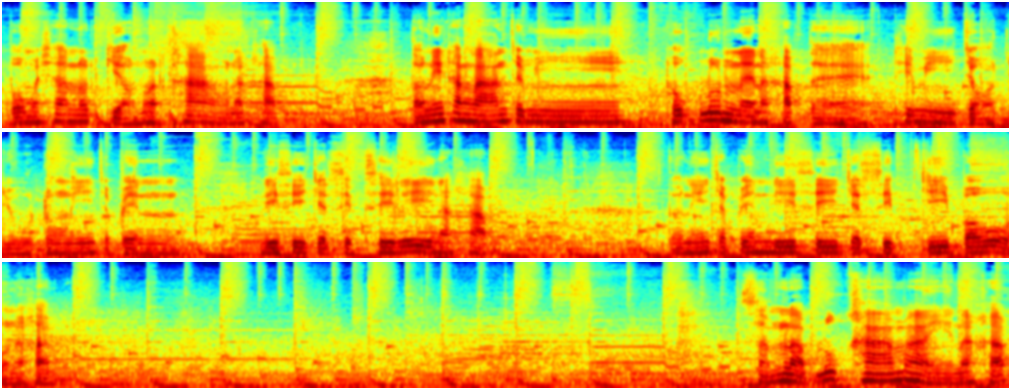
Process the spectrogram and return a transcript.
โปรโมชั่นรถเกี่ยวนวดข้าวนะครับ ตอนนี้ทางร้านจะมีทุกรุ่นเลยนะครับ แต่ ที่มีจอดอยู่ตรงนี้จะเป็น DC 70 Series นะครับ ตัวนี้จะเป็น DC 70 G Pro นะครับสำหรับลูกค้าใหม่นะครับ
